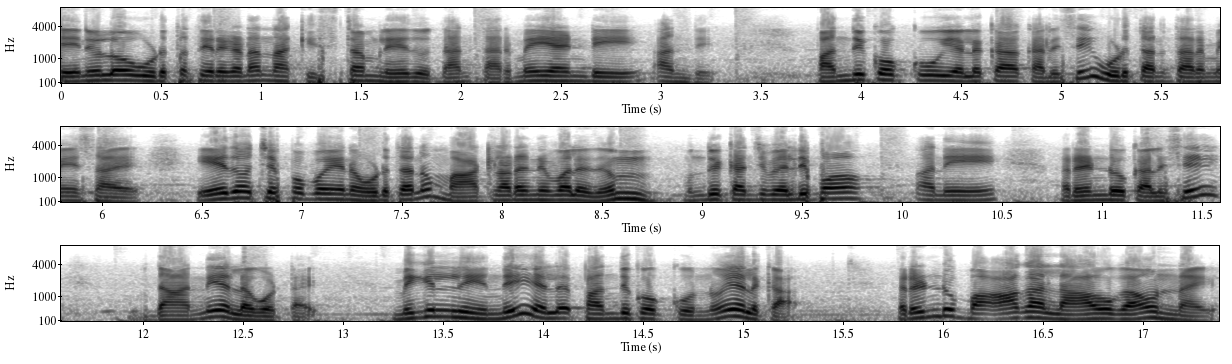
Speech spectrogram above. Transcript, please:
చేనులో ఉడత తిరగడం నాకు ఇష్టం లేదు. దాన్ని తరిమేయండి అంది. పందికొక్కు ఎలుక కలిసి ఉడతను తరిమేశాయి. ఏదో చెప్పబోయిన ఉడతను మాట్లాడనివ్వలేదు. ముందు కంచి వెళ్ళిపో అని రెండు కలిసి దాన్ని ఎల్లగొట్టాయి. మిగిలింది ఎల పందికొక్కును ఎలుక. రెండు బాగా లావుగా ఉన్నాయి.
